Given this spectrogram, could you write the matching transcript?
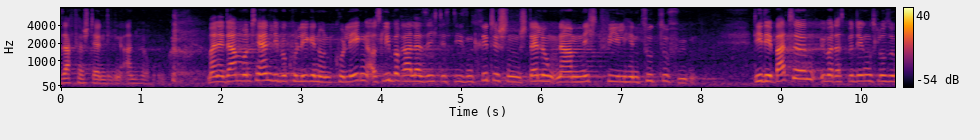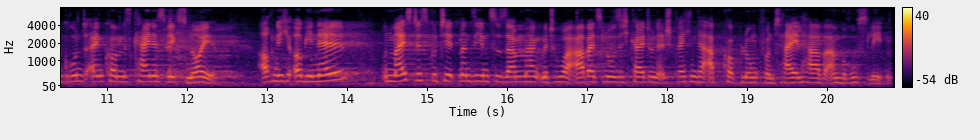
Sachverständigenanhörung. Meine Damen und Herren, liebe Kolleginnen und Kollegen, aus liberaler Sicht ist diesen kritischen Stellungnahmen nicht viel hinzuzufügen. Die Debatte über das bedingungslose Grundeinkommen ist keineswegs neu, auch nicht originell, und meist diskutiert man sie im Zusammenhang mit hoher Arbeitslosigkeit und entsprechender Abkopplung von Teilhabe am Berufsleben.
